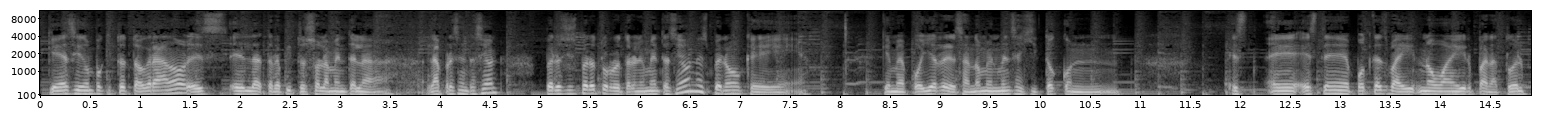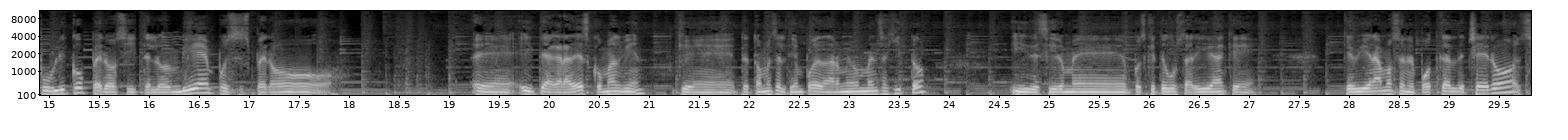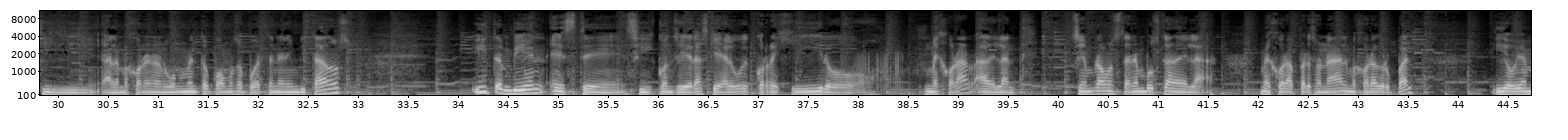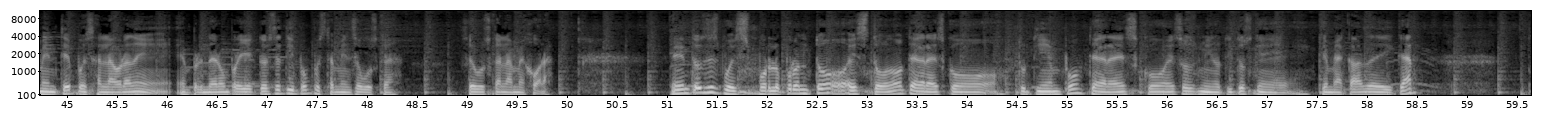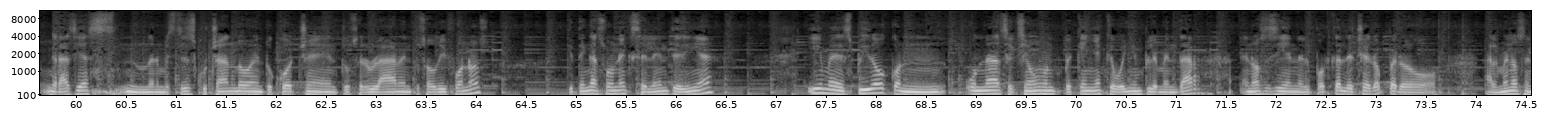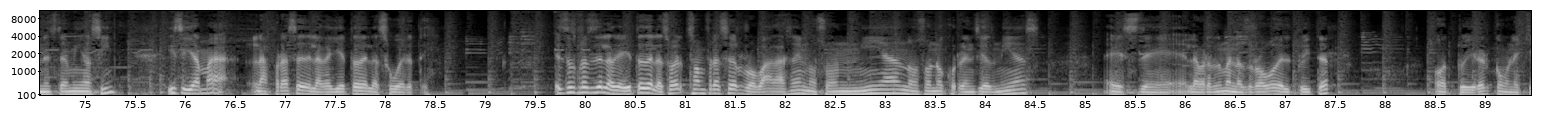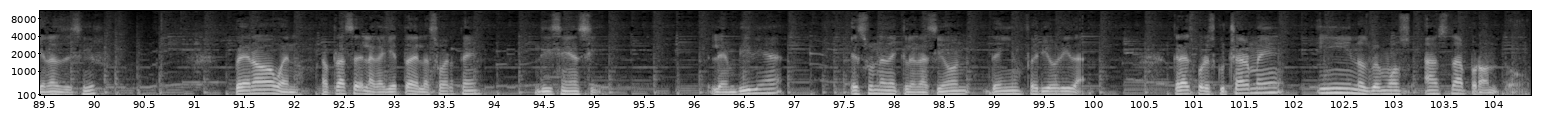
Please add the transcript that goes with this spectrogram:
Que ha sido un poquito de tu agrado. Es, te repito, es solamente la, la presentación. Pero sí espero tu retroalimentación. Espero que que me apoye regresándome un mensajito con eh, este, podcast va a ir, no va a ir para todo el público, pero si te lo envíe, pues espero eh, y te agradezco más bien que te tomes el tiempo de darme un mensajito y decirme pues qué te gustaría que, que viéramos en el podcast de Chero, si a lo mejor en algún momento podemos a poder tener invitados. Y también, este, si consideras que hay algo que corregir o mejorar, adelante. Siempre vamos a estar en busca de la mejora personal, mejora grupal. Y obviamente, pues a la hora de emprender un proyecto de este tipo, pues también se busca, se busca la mejora. Entonces, pues por lo pronto es todo. Te agradezco tu tiempo, te agradezco esos minutitos que, que me acabas de dedicar gracias donde me estés escuchando en tu coche, en tu celular, en tus audífonos. Que tengas un excelente día. Y me despido con una sección pequeña que voy a implementar. No sé si en el podcast lechero, pero al menos en este mío sí. Y se llama la frase de la galleta de la suerte. Estas frases de la galleta de la suerte son frases robadas, ¿eh? no son mías, no son ocurrencias mías. Este, la verdad me las robo del Twitter o Twitter, como le quieras decir. Pero bueno, la frase de la galleta de la suerte dice así. La envidia es una declaración de inferioridad. Gracias por escucharme y nos vemos hasta pronto.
